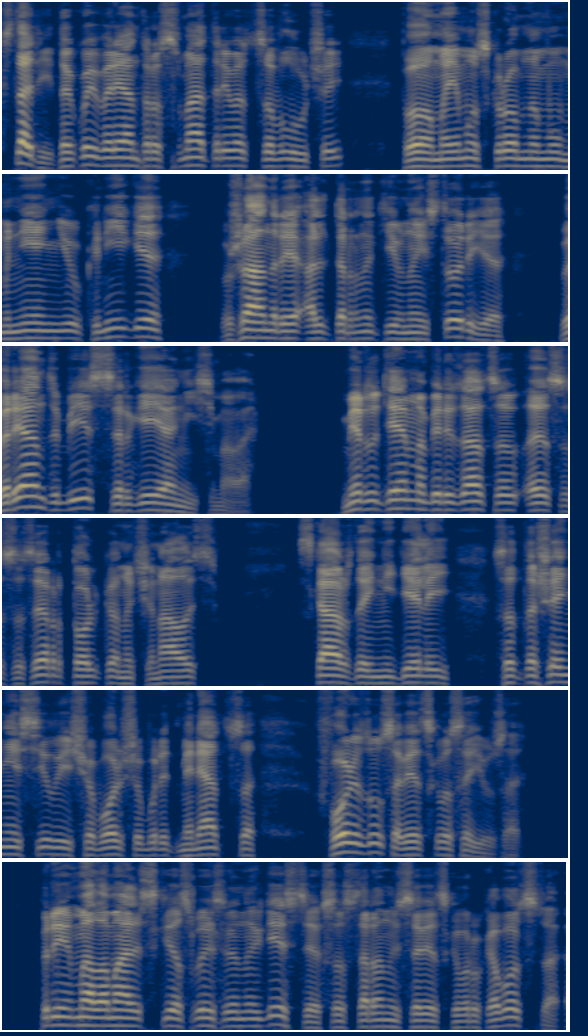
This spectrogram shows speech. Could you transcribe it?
Кстати, такой вариант рассматриваться в лучшей, по моему скромному мнению, книге в жанре альтернативная история, вариант без Сергея Анисимова. Между тем, мобилизация в СССР только начиналась. С каждой неделей соотношение сил еще больше будет меняться в пользу Советского Союза. При маломальски осмысленных действиях со стороны советского руководства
